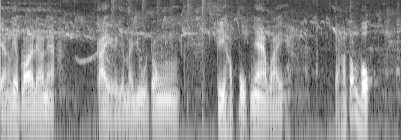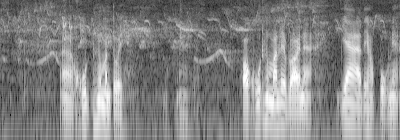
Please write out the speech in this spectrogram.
อย่างเรียบร้อยแล้วเนี่ยไก่ก็จะมาอยู่ตรงที่เขาปลูกหญ้าไว้ แต่เขาต้องบกคุดให้มันตัวอ่าพอคุดให้มันเรียบร้อยเนี่ยหญ้าที่เขาปลูกเนี่ย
